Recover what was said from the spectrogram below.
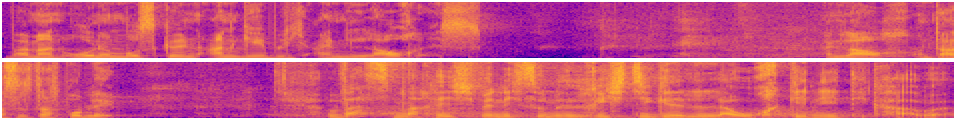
weil man ohne Muskeln angeblich ein Lauch ist. Ein Lauch. Und das ist das Problem. Was mache ich, wenn ich so eine richtige Lauchgenetik habe?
